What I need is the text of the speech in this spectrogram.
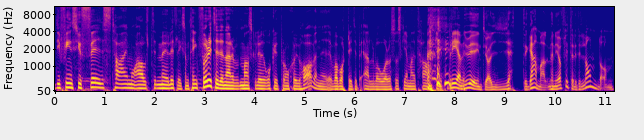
det finns ju Facetime och allt möjligt liksom. Tänk förr i tiden när man skulle åka ut på de sju haven i, var borta i typ 11 år och så skrev man ett handskrivet brev. Nu är inte jag jättegammal, men när jag flyttade till London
